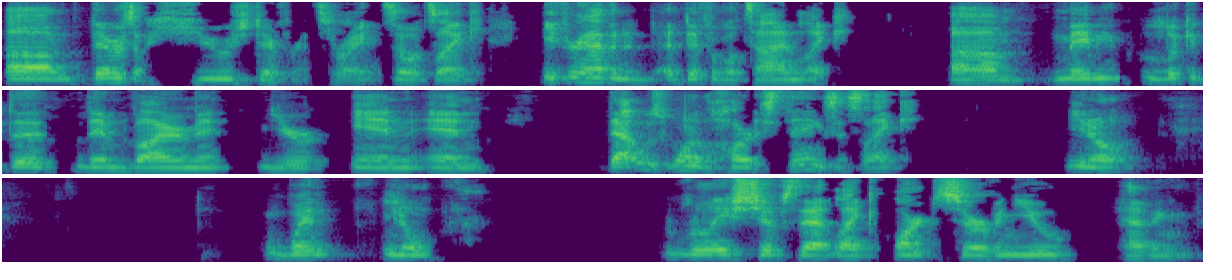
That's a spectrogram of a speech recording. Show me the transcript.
Um there's a huge difference right? So it's like if you're having a, a difficult time like um maybe look at the the environment you're in. And that was one of the hardest things. It's like you know when you know relationships that like aren't serving you having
